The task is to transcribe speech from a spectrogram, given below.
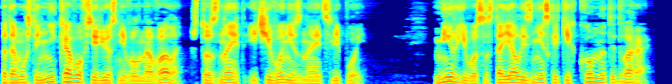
потому что никого всерьез не волновало, что знает и чего не знает слепой. Мир его состоял из нескольких комнат и двора –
